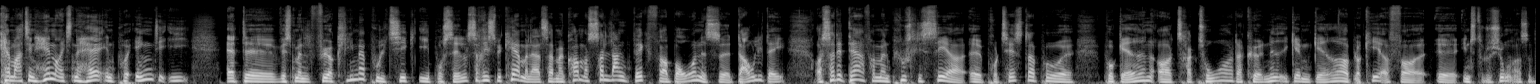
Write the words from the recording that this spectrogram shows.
Kan Martin Henriksen have en pointe i, at øh, hvis man fører klimapolitik i Bruxelles, så risikerer man altså, at man kommer så langt væk fra borgernes øh, dagligdag, og så er det derfor, man pludselig ser øh, protester på, øh, på gaden og traktorer, der kører ned igennem gader og blokerer for øh, institutioner osv.?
